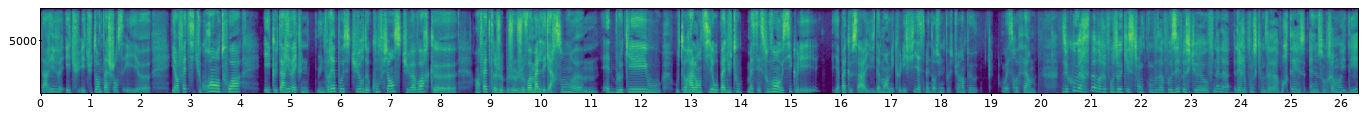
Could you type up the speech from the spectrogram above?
T'arrives et tu et tu tentes ta chance et euh, et en fait si tu crois en toi et que tu arrives avec une, une, vraie posture de confiance, tu vas voir que, en fait, je, vois mal les garçons euh, être bloqués ou, te ralentir ou pas du tout. Mais c'est souvent aussi que les. Il n'y a pas que ça, évidemment, mais que les filles, elles se mettent dans une posture un peu où elles se referment. Du coup, merci d'avoir répondu aux questions qu'on vous a posées parce qu'au final, les réponses que vous avez apportées, elles, elles nous ont vraiment aidé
